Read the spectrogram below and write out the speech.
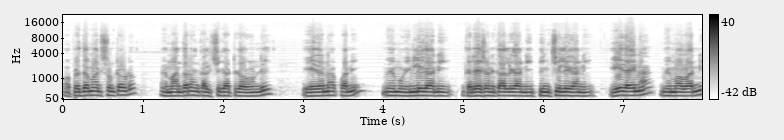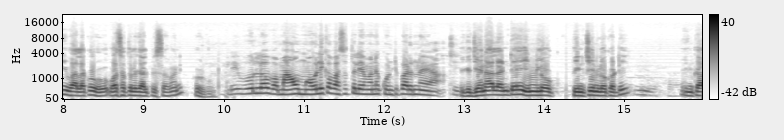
మా పెద్ద మనిషి ఉంటాడు. మేమందరం కలిసికట్టుగా ఉండి ఏదైనా పని మేము ఇండ్లు కానీ ఇంకా రేషన్ కార్డులు కానీ పింఛన్లు కానీ ఏదైనా మేము అవన్నీ వాళ్ళకు వసతులు కల్పిస్తామని కోరుకుంటాం మీ ఊర్లో మా మౌలిక వసతులు ఏమైనా కుంటిపడి ఉన్నాయా ఇక జనాలంటే ఇండ్లు పింఛన్లు ఒకటి ఇంకా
